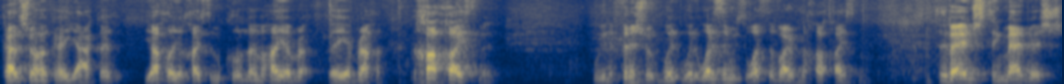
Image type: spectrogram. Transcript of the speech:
Gadol Shemech L'Kei Yaakov We're going to finish with, with, with it mean? So what's the verb V'Cha Chaisman? It's a very interesting medrash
